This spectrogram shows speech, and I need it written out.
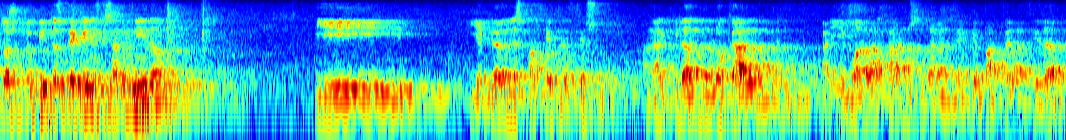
dos grupitos pequeños que se han unido y, y han creado un espacio precioso. Han alquilado un local allí en Guadalajara, no exactamente en qué parte de la ciudad,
